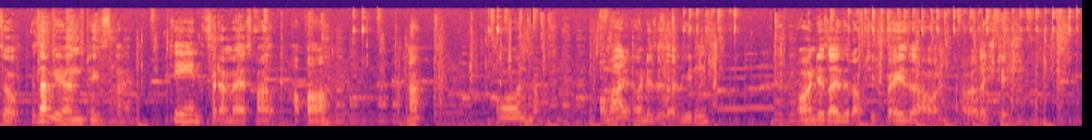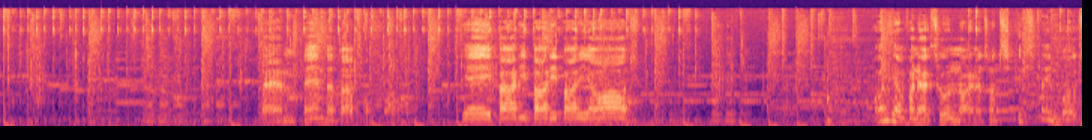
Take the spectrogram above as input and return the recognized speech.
So, jetzt haben wir einen Pink Slime. Den füttern wir erstmal. Hopper. Und nochmal. Und jetzt ist er wütend. Und ihr seid auf die Phrase hauen. Aber richtig. Bam, bam, bam, bam, bam. Yay, Party, Party, Party, Art. Und wir haben von der Aktion 29 Pink Slime Balls.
